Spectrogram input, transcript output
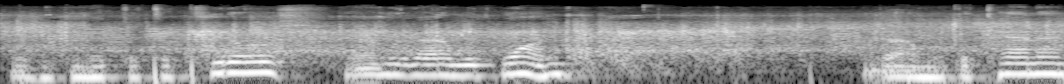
So we can get the torpedoes, and we got him with one. We got him with the cannon.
